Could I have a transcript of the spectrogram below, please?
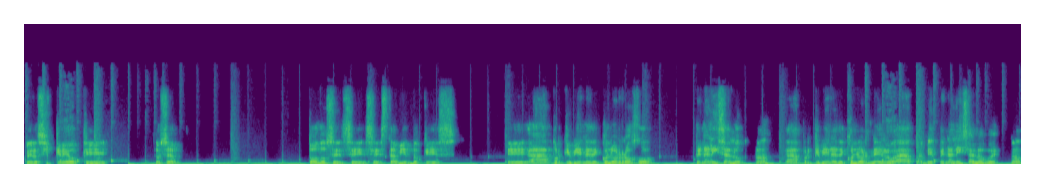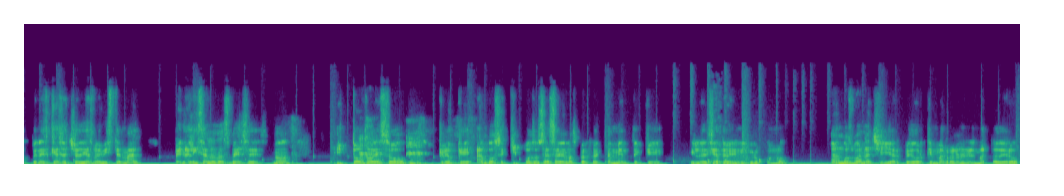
pero sí creo que, o sea, todo se, se está viendo que es eh, ah, porque viene de color rojo, penalízalo, ¿no? Ah, porque viene de color negro, ah, también penalízalo, güey, ¿no? Pero es que hace ocho días me viste mal, penalízalo dos veces, ¿no? Y todo eso, creo que ambos equipos, o sea, sabemos perfectamente que, y lo decía también en el grupo, ¿no? Ambos van a chillar peor que Marrano en el matadero,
